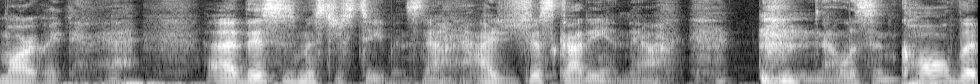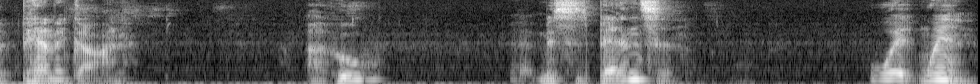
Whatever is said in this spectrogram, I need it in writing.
Margaret, uh, this is Mr. Stevens. Now, I just got in. Now, now listen, call the Pentagon. Uh, who? Uh, Mrs. Benson. When? when?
